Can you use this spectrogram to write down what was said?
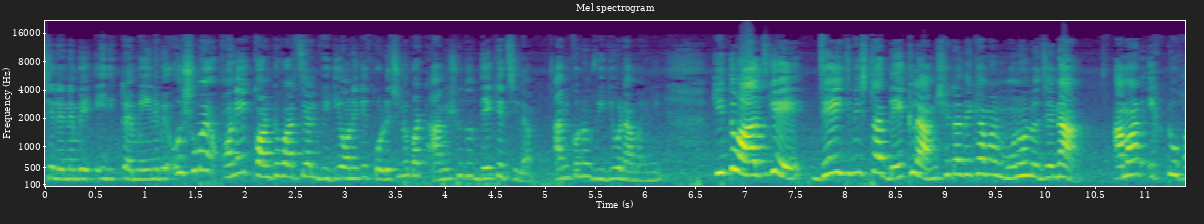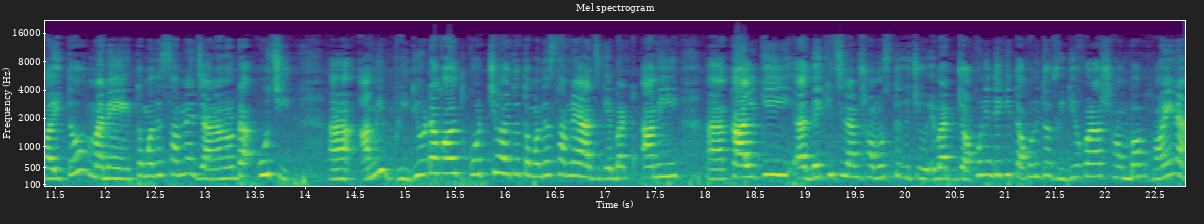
ছেলে নেবে, এই দিকটা মেয়ে নেবে। ওই সময় অনেক কন্ট্রোভার্সিয়াল ভিডিও অনেকে করেছিল বাট আমি শুধু দেখেছিলাম। আমি কোনো ভিডিও নামাইনি। কিন্তু আজকে যেই জিনিসটা দেখলাম, সেটা দেখে আমার মনে হলো যে না আমার একটু হয়তো মানে তোমাদের সামনে জানানোটা উচিত। আমি ভিডিওটা কর- করছি হয়তো তোমাদের সামনে আজকে বাট আমি কালকেই দেখেছিলাম সমস্ত কিছু। এবার যখনই দেখি তখনই তো ভিডিও করা সম্ভব হয় না।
